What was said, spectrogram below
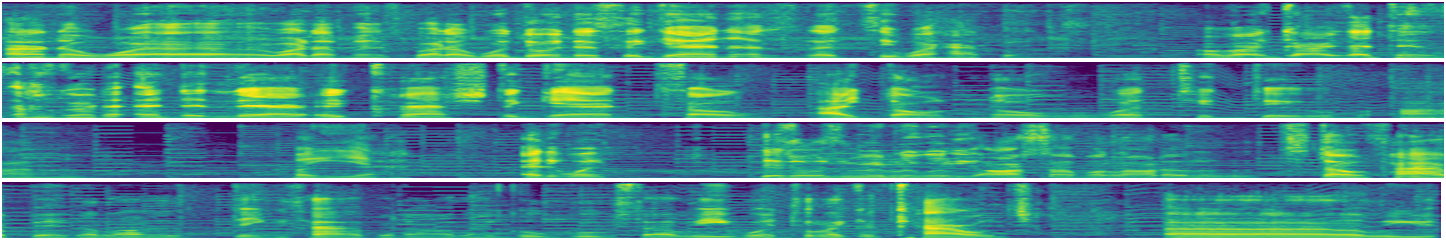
I don't know what uh, what I missed, but uh, we're doing this again, and let's see what happens. Alright guys, I think I'm gonna end it there. It crashed again, so I don't know what to do. Um, but yeah. Anyway, this was really really awesome. A lot of stuff happened. A lot of things happened. All that Google stuff. We went to like a couch. Uh, we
